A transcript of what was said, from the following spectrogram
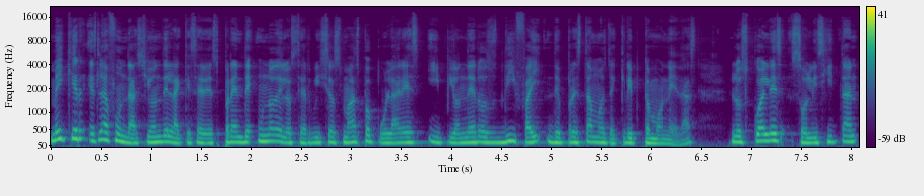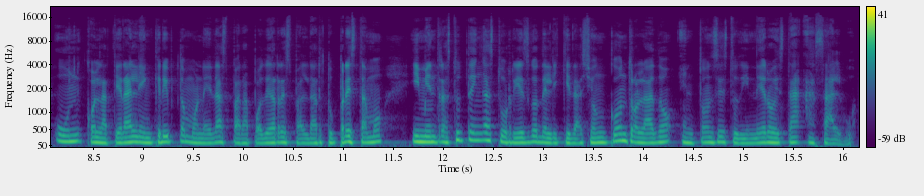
Maker es la fundación de la que se desprende uno de los servicios más populares y pioneros DeFi de préstamos de criptomonedas, los cuales solicitan un colateral en criptomonedas para poder respaldar tu préstamo y mientras tú tengas tu riesgo de liquidación controlado, entonces tu dinero está a salvo.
